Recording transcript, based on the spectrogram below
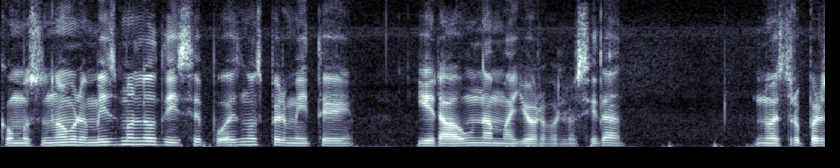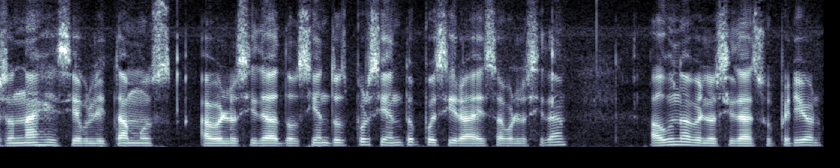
Como su nombre mismo lo dice, pues nos permite ir a una mayor velocidad. Nuestro personaje si habilitamos a velocidad 200% pues irá a esa velocidad, a una velocidad superior.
